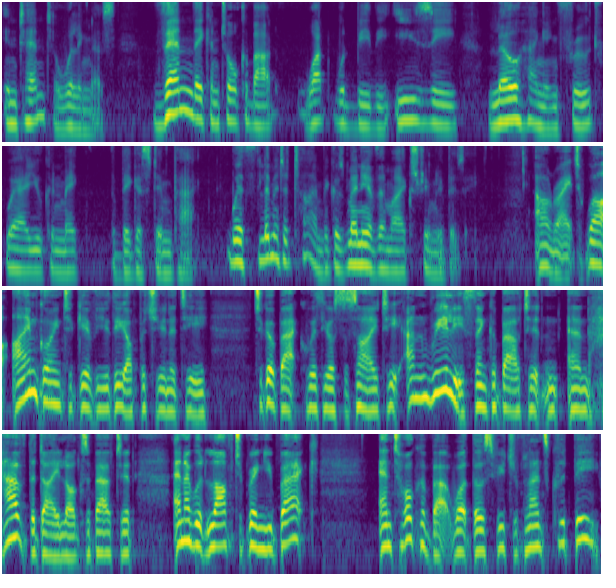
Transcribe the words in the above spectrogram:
intent a willingness. Then they can talk about what would be the easy low hanging fruit where you can make the biggest impact with limited time because many of them are extremely busy. All right. Well, I'm going to give you the opportunity to go back with your society and really think about it and, and have the dialogues about it. And I would love to bring you back and talk about what those future plans could be.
